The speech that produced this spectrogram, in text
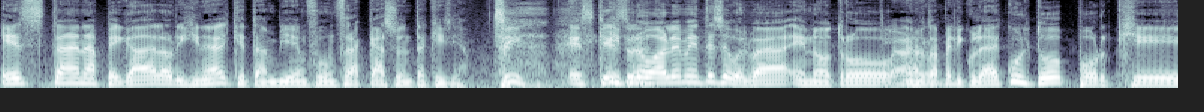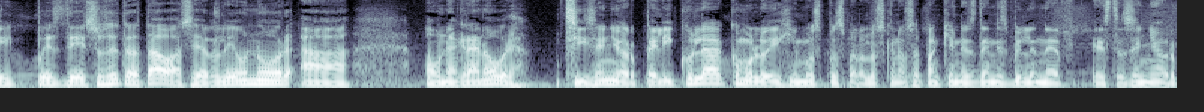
Es tan apegada a la original que también fue un fracaso en taquilla. Sí, es que y probablemente se vuelva en otro Claro. en otra película de culto porque pues de eso se trataba hacerle honor a, a una gran obra Sí, señor. Película, como lo dijimos, pues para los que no sepan quién es Denis Villeneuve, este señor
